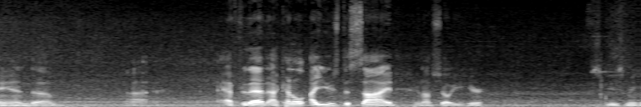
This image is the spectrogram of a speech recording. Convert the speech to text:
And um, uh, after that, I kind of, I used the side, and I'll show you here. Excuse me.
